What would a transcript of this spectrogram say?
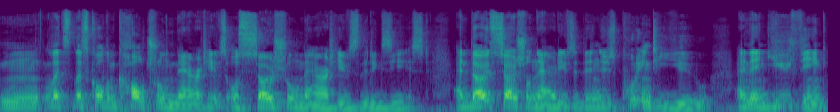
mm, let's let's call them cultural narratives or social narratives that exist. And those social narratives are then just put into you, and then you think,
